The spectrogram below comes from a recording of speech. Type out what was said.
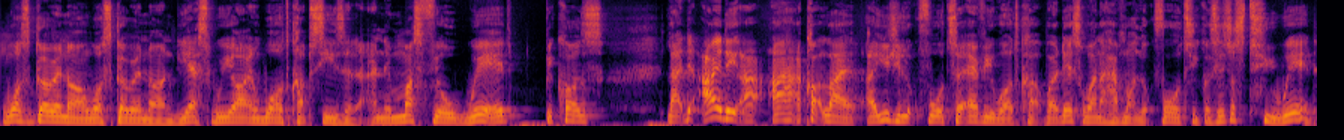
what's going on? What's going on? Yes, we are in World Cup season, and it must feel weird because, like, the idea, I, I can't lie, I usually look forward to every World Cup, but this one I have not looked forward to because it's just too weird.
